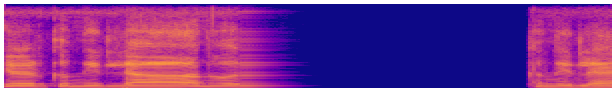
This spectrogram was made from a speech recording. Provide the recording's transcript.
കേൾക്കുന്നില്ല എന്ന് പറയുന്നില്ലേ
